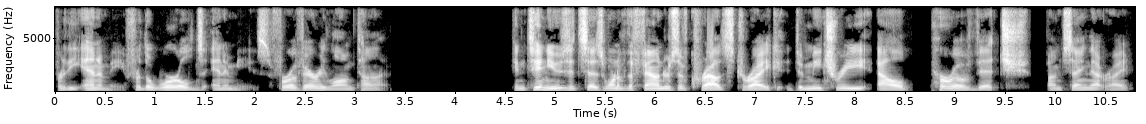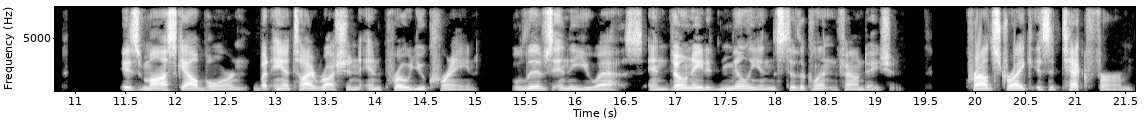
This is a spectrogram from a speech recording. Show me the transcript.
for the enemy, for the world's enemies, for a very long time. Continues, it says one of the founders of CrowdStrike, Dmitry Alperovitch, if I'm saying that right, is Moscow born but anti Russian and pro Ukraine, who lives in the US and donated millions to the Clinton Foundation. CrowdStrike is a tech firm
